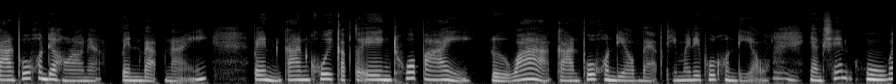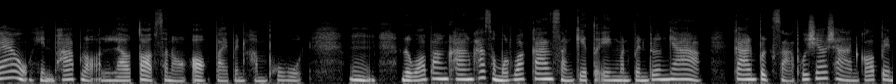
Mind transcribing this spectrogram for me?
การพูดคนเดียวของเราเนี่ย เป็นแบบไหน เป็นการคุยกับตัวเองทั่วไป หรือว่าการพูดคนเดียวแบบที่ไม่ได้พูดคนเดียว อย่างเช่น หูแว่วเห็นภาพหลอนแล้วตอบสนองออกไปเป็นคำพูด อืมหรือว่าบางครั้งถ้าสมมติว่าการสังเกตตัวเองมันเป็นเรื่องยาก การปรึกษาผู้เชี่ยวชาญก็เป็น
